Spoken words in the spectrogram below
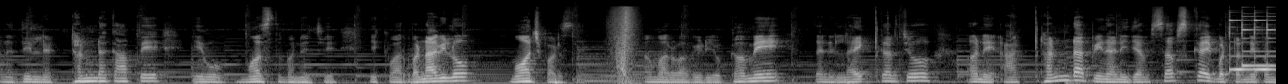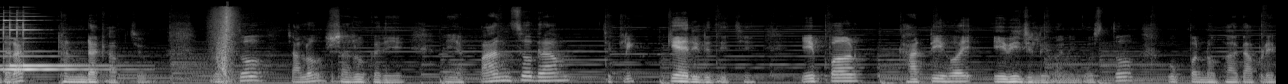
અને દિલને ઠંડક આપે એવો મસ્ત બને છે. એકવાર બનાવી લો, મોજ પડશે. અમારો આ વીડિયો ગમે તો એને લાઈક કરજો અને આ ઠંડા પીણાની જેમ સબસ્ક્રાઈબ બટનને પણ જરાક ઠંડક આપજો. દોસ્તો, ચાલો શરૂ કરીએ. અહીંયા પાંચસો ગ્રામ જેટલી કેરી લીધી છે. એ પણ ખાટી હોય એવી જ લેવાની દોસ્તો. ઉપરનો ભાગ આપણે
